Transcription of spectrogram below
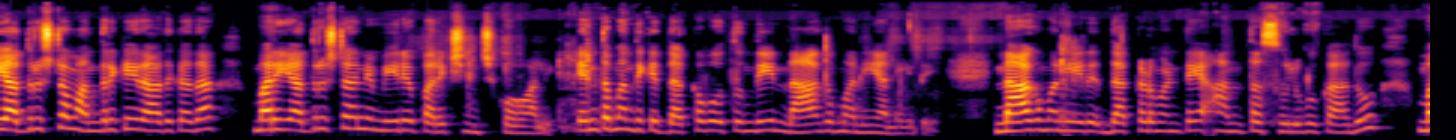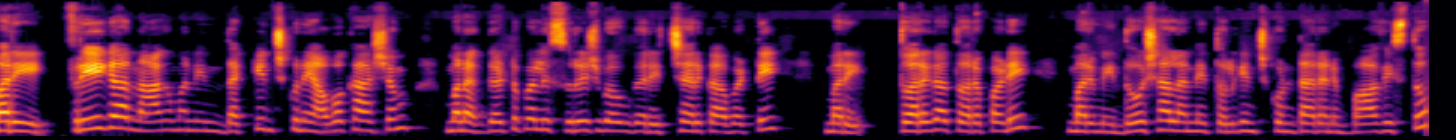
ఈ అదృష్టం అందరికీ రాదు కదా! మరి ఈ అదృష్టాన్ని మీరే పరీక్షించుకోవాలి. ఎంతమందికి దక్కబోతుంది నాగమణి అనేది? నాగమణి దక్కడం అంటే అంత సులువు కాదు. మరి ఫ్రీగా నాగమణిని దక్కించుకునే అవకాశం మన గట్టుపల్లి సురేష్ బాబు గారు ఇచ్చారు కాబట్టి మరి త్వరగా త్వరపడి మరి మీ దోషాలన్నీ తొలగించుకుంటారని భావిస్తూ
